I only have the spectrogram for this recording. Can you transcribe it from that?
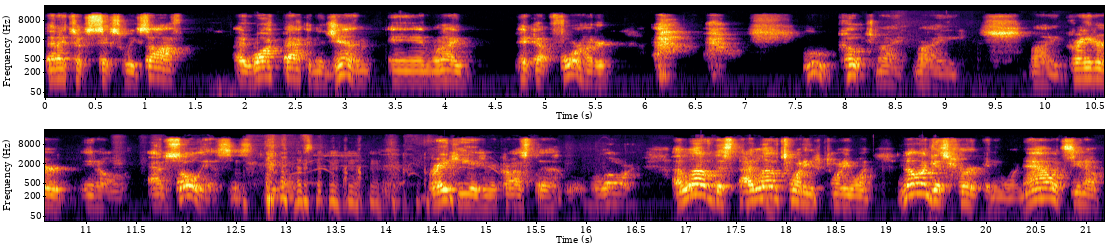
Then I took six weeks off. I walked back in the gym. And when I pick up 400, ooh, coach, my, my, my greater, you know, absolius is you know, brachiating across the lower. I love this. I love 2021. No one gets hurt anymore. Now it's, you know,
